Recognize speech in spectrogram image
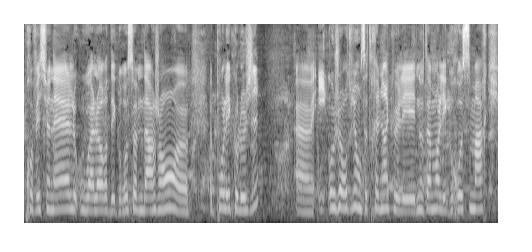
professionnelles ou alors des grosses sommes d'argent pour l'écologie. Euh, et aujourd'hui, on sait très bien que notamment les grosses marques,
